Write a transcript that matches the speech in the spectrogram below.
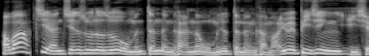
好吧，既然坚叔都说我们等等看，那我们就等等看嘛。因为毕竟以前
